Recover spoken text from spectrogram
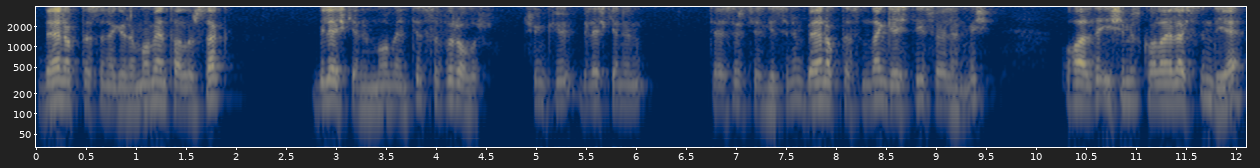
B noktasına göre moment alırsak bileşkenin momenti sıfır olur. Çünkü bileşkenin tesir çizgisinin B noktasından geçtiği söylenmiş. O halde işimiz kolaylaşsın diye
